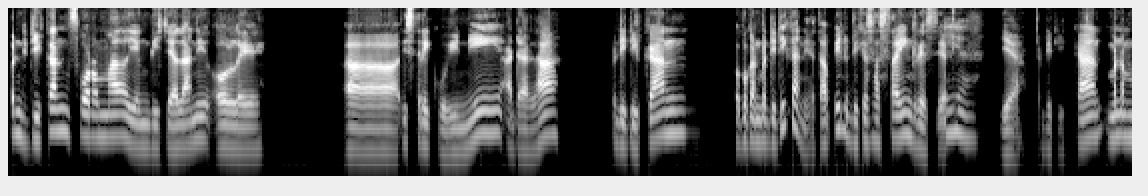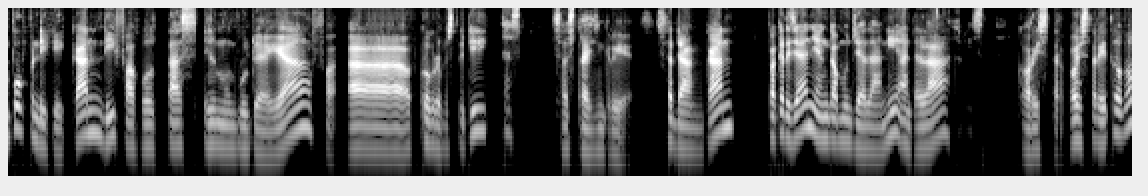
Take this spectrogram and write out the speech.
pendidikan formal yang dijalani oleh eh istriku ini adalah pendidikan oh bukan pendidikan ya, tapi lebih ke sastra Inggris ya. Iya. Ya, pendidikan menempuh pendidikan di Fakultas Ilmu Budaya, fa- eh, program studi Sastra sastra Inggris. Sedangkan pekerjaan yang kamu jalani adalah Chorister. chorister. Chorister itu apa?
